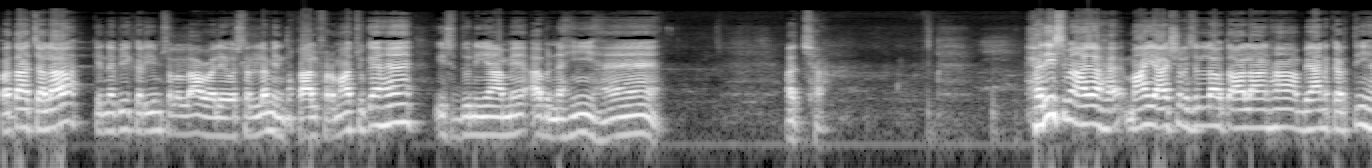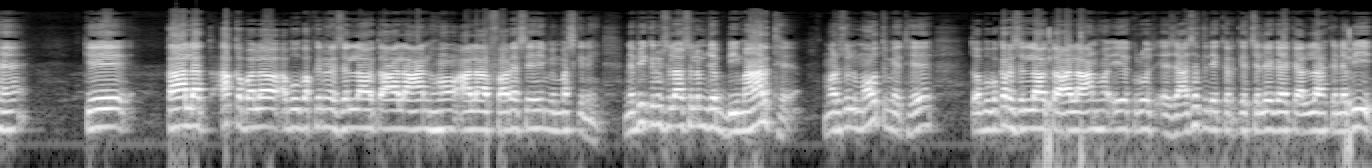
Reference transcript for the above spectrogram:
پتا چلا کہ نبی کریم صلی اللہ علیہ وسلم انتقال فرما چکے ہیں، اس دنیا میں اب نہیں ہیں۔ اچھا۔ حدیث میں آیا ہے مائی عائشہ رضی اللہ تعالیٰ عنہ بیان کرتی ہیں کہ قالت اقبل ابو بکر رضی اللہ تعالیٰ عنہ علی فرس میں مسکنی نبی کریم صلی اللہ علیہ وسلم جب بیمار تھے، مرض الموت میں تھے تو ابو بکر رضی اللہ تعالی عنہ ایک روز اجازت لے کر کے چلے گئے کہ اللہ کے نبی،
